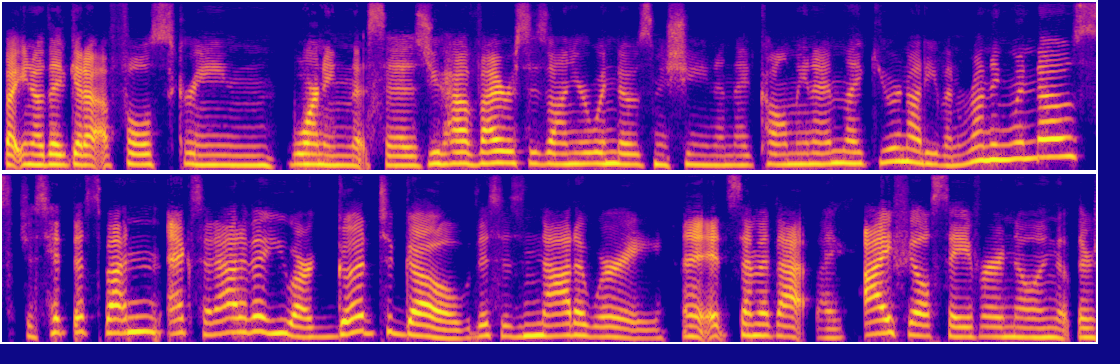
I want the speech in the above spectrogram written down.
But, you know, they'd get a, a full screen warning that says, you have viruses on your Windows machine. And they'd call me and I'm like, you're not even running Windows. Just hit this button, exit out of it. You are good to go. This is not a worry. And it's some of that, like, I feel safer knowing that there's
